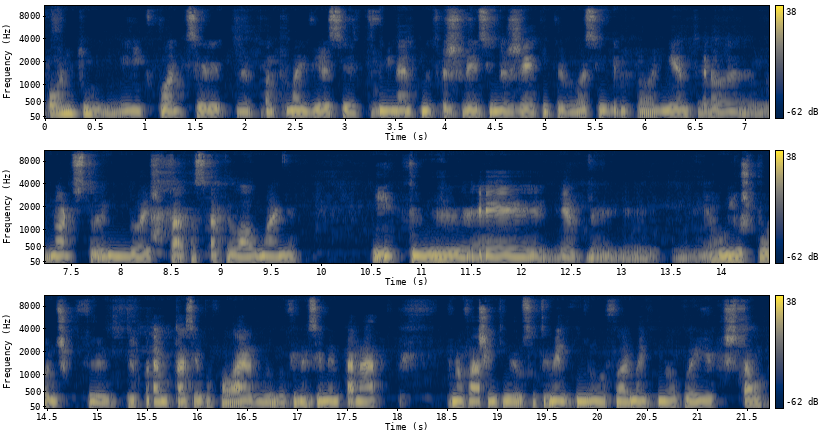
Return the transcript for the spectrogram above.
ponto, e que pode, ser, pode também vir a ser determinante na transferência energética do Ocidente para o Oriente, é o Nord Stream 2, que está a passar pela Alemanha e que é, é, é, um dos pontos que, que está sempre a falar do, do, financiamento da NATO, que não faz sentido absolutamente nenhum a forma em que não apoia a questão,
